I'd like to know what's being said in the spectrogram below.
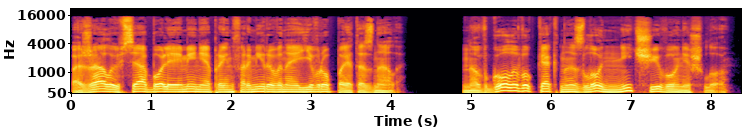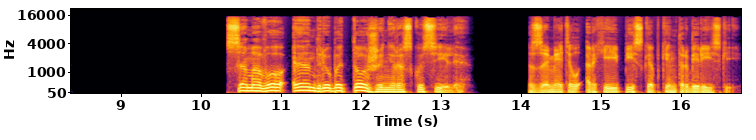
Пожалуй, вся более-менее проинформированная Европа это знала. Но в голову, как назло, ничего не шло. «Самого Эндрю бы тоже не раскусили», — заметил архиепископ Кентерберийский.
